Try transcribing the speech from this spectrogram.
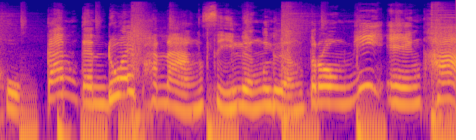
ถูกกั้นกันด้วยผนังสีเหลืองๆตรงนี้เองค่ะ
